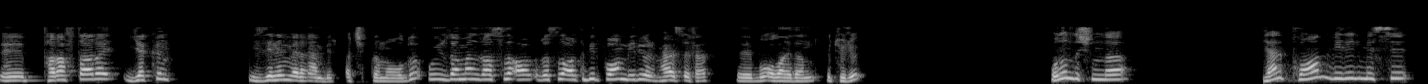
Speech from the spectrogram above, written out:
e, taraftara yakın izlenim veren bir açıklama oldu. Bu yüzden ben Russell'a Russell artı bir puan veriyorum her sefer e, bu olaydan ötürü. Onun dışında yani puan verilmesi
